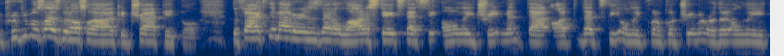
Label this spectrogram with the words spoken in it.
improve people's lives, but also how it can trap people. The fact of the matter is, is that a lot of states, that's the only treatment that that's the only quote unquote treatment or the only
